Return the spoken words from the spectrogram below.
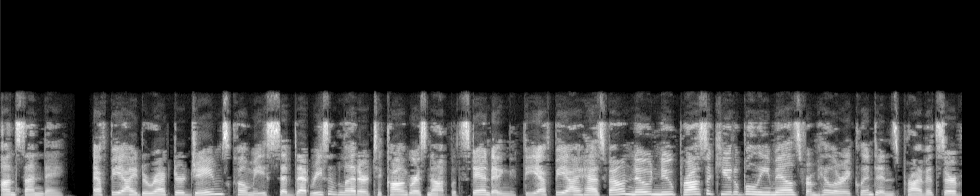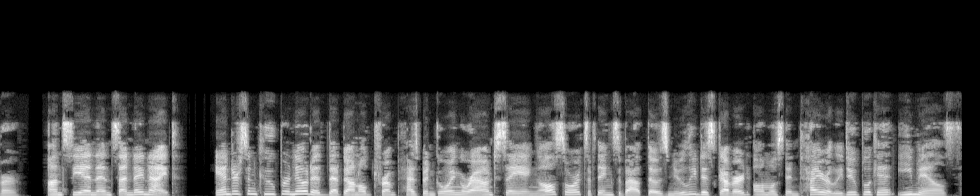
On Sunday, FBI Director James Comey said that recent letter to Congress notwithstanding, the FBI has found no new prosecutable emails from Hillary Clinton's private server. On CNN Sunday night, Anderson Cooper noted that Donald Trump has been going around saying all sorts of things about those newly discovered, almost entirely duplicate, emails,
